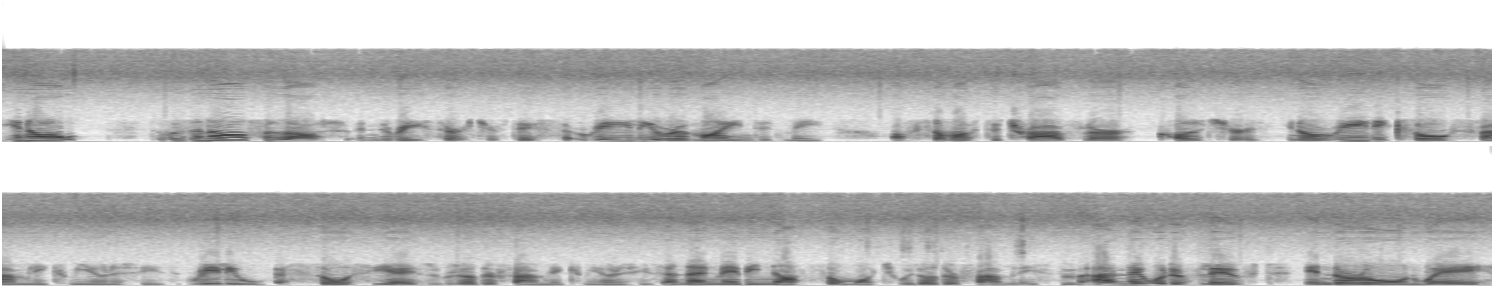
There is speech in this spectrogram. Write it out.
You know, there was an awful lot in the research of this that really reminded me of some of the traveller cultures, you know, really close family communities, really associated with other family communities, and then maybe not so much with other families. And they would have lived in their own way.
